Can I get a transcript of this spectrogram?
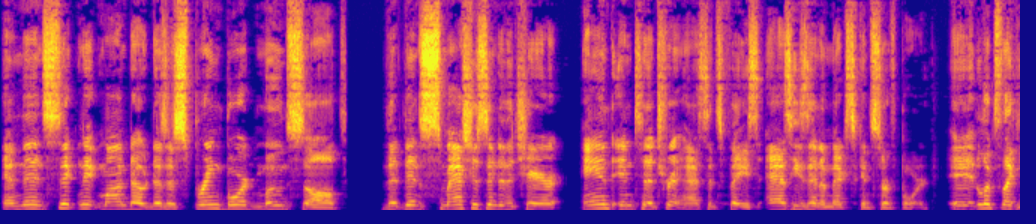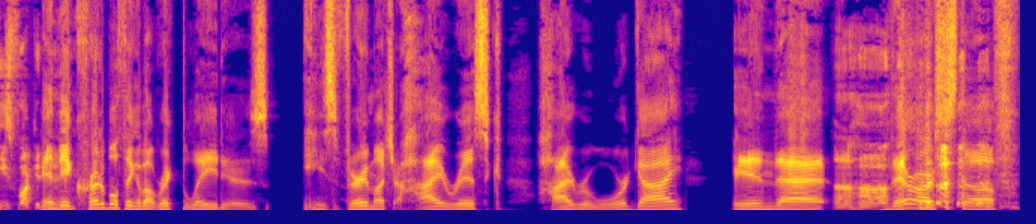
and then Sick Nick Mondo does a springboard moonsault that then smashes into the chair and into Trent Acid's face as he's in a Mexican surfboard. It looks like he's fucking. And the incredible thing about Ric Blade is he's very much a high risk, high reward guy in that uh huh. there are stuff,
